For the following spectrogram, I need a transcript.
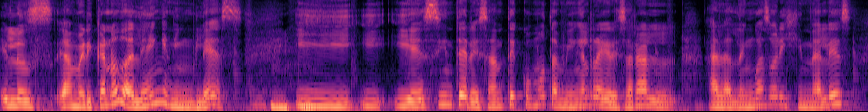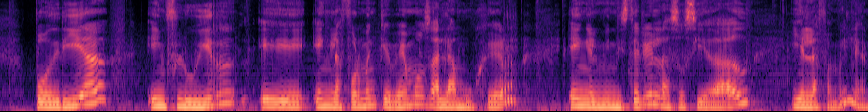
Los americanos la leen en inglés. y, y, es interesante cómo también el regresar al, a las lenguas originales podría influir eh, en la forma en que vemos a la mujer en el ministerio, en la sociedad y en la familia.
